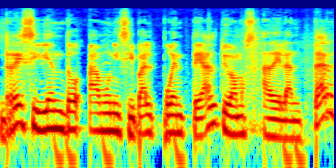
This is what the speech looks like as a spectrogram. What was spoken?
recibiendo a Municipal Puente Alto y vamos a adelantar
